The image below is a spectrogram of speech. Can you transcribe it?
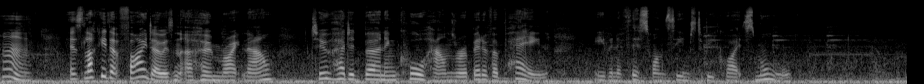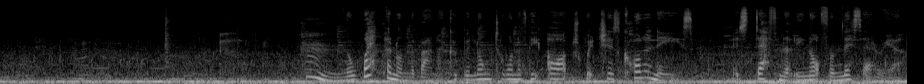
Hmm. It's lucky that Fido isn't at home right now. Two headed burning corehounds are a bit of a pain, even if this one seems to be quite small. Hmm, the weapon on the banner could belong to one of the Archwitch's colonies. It's definitely not from this area.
